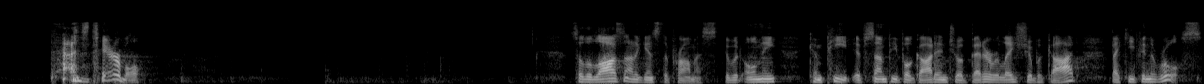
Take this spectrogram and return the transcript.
That's terrible. So the law is not against the promise. It would only compete if some people got into a better relationship with God by keeping the rules.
